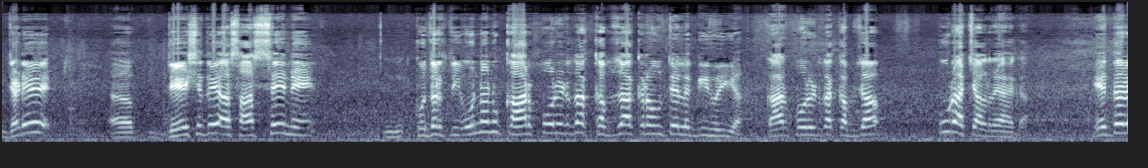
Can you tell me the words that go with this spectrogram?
ਜਿਹੜੇ ਦੇਸ਼ ਦੇ ਅਸਾਸੇ ਨੇ ਕੁਦਰਤੀ, ਉਹਨਾਂ ਨੂੰ ਕਾਰਪੋਰੇਟ ਦਾ ਕਬਜ਼ਾ ਕਰਾਉਣ ਤੇ ਲੱਗੀ ਹੋਈ ਆ। ਕਾਰਪੋਰੇਟ ਦਾ ਕਬਜ਼ਾ ਪੂਰਾ ਚੱਲ ਰਿਹਾ ਹੈਗਾ। ਇਧਰ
